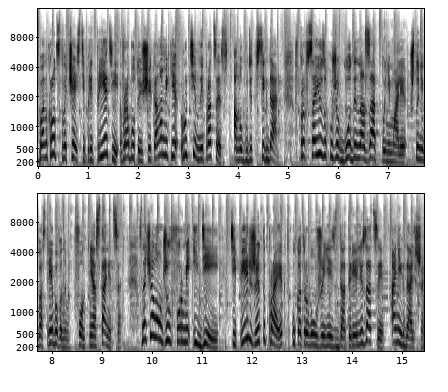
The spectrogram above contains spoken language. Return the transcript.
Банкротство части предприятий в работающей экономике – рутинный процесс. Оно будет всегда. В профсоюзах уже годы назад понимали, что невостребованным фонд не останется. Сначала он жил в форме идеи. Теперь же это проект, у которого уже есть даты реализации. О них дальше.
